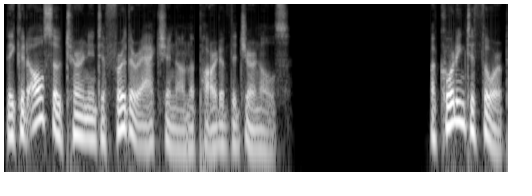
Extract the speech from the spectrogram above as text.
They could also turn into further action on the part of the journals. According to Thorp,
